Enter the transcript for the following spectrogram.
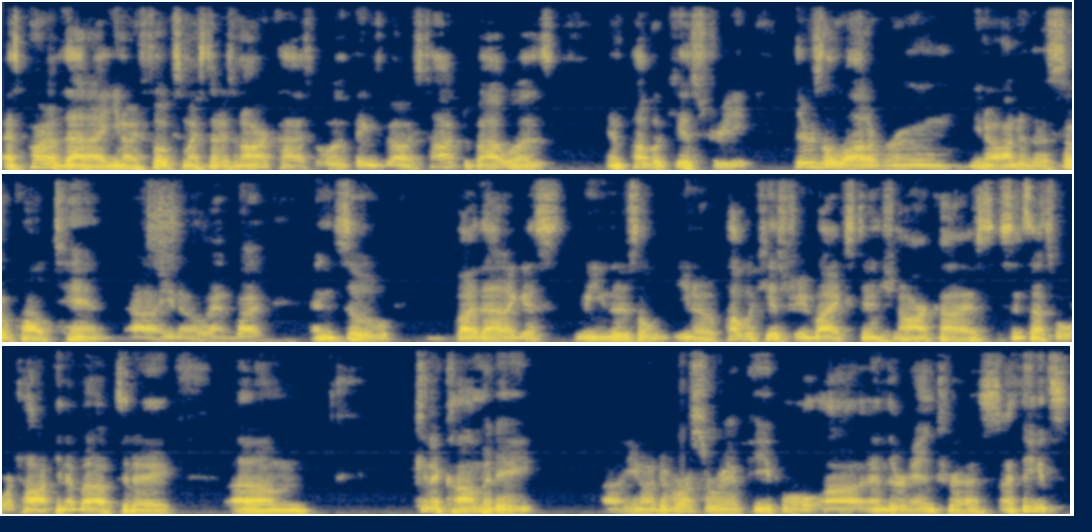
as part of that, I you know I focused my studies on archives, but one of the things we always talked about was in public history there's a lot of room, you know, under the so-called tent, uh, you know, and by, and so by that, I guess, I mean, there's a, you know, public history and by extension archives, since that's what we're talking about today, um, can accommodate, uh, you know, a diverse array of people, uh, and their interests. I think it's,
